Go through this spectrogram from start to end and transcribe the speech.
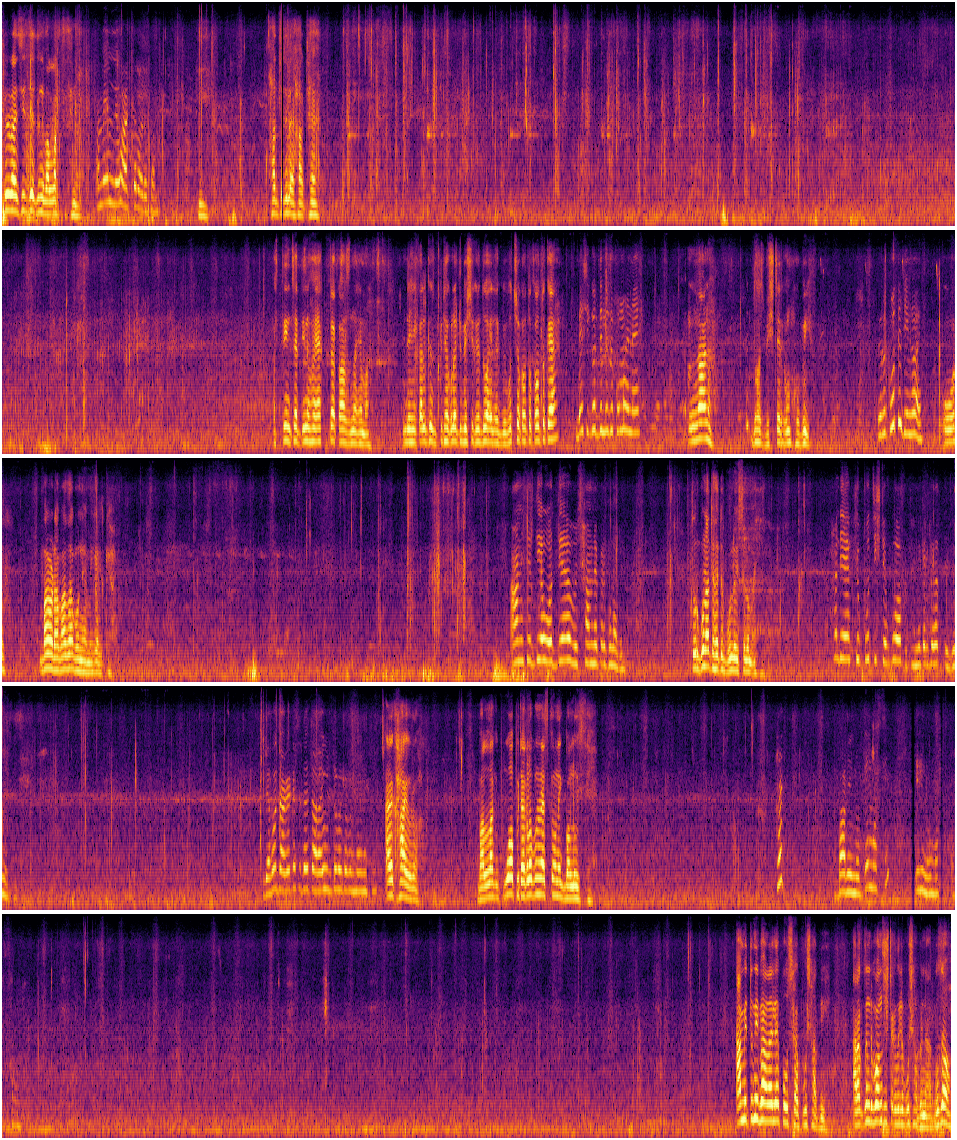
হাঁটতে রাখছি যে জন্য ভালো লাগতেছে না। আমি এমনিও হাঁটতে পারতাম। হাত দিলে হাট হ্যাঁ। তিন চার দিন হয় একটা কাজ নাই আমার। দেখি কালকে পিঠাগুলো একটু বেশি করে দোয়াই লাগবে। বুঝছ কত কত কে? বেশি করে দিলে যে কমায় নাই। না না দশ বিশটা এরকম হবেই। প্রতিদিন হয়। ওর বারোটা বাজাবো না আমি কালকে। আনিসের দিয়ে ওর দিয়ে সামনে পরে গুনাবেন তোর গুণাতে হয়তো ভুল হয়েছিল মাই হাঁড়ি একশো পঁচিশটা পোয়া পিঠা আমি কালকে রাত্রে গুনে দেখো জায়গার কাছে দেয় তারাই উল্টো পাল্টা করে নেয় নাকি। আরে খায় ওরা। ভালো লাগে পুয়া পিঠাগুলো আপনার আজকে অনেক ভালো হয়েছে হ্যাঁ বাড়ির মধ্যে মাসি এখানেও মাছ পাচ্ছে না আমি তুমি বাড়াইলে পোষা পোষাবি। আর একজন পঞ্চাশ টাকা দিলে পোষাবে না আর বুঝো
